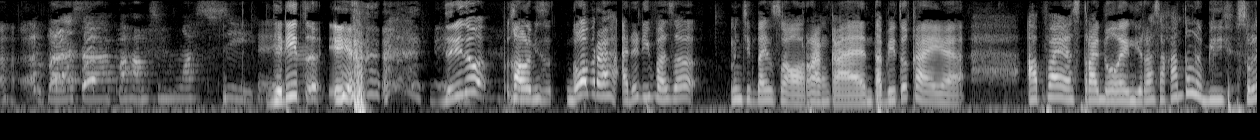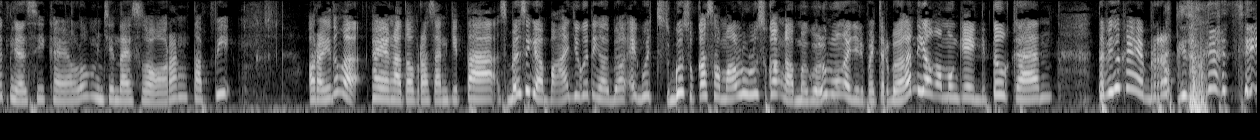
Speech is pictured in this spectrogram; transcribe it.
Perasa paham semua sih. Jadi itu iya. Jadi tuh kalau misal gue pernah ada di fase mencintai seseorang kan, tapi itu kayak apa ya struggle yang dirasakan tuh lebih sulit nggak sih? Kayak lo mencintai seseorang tapi orang itu nggak kayak nggak tahu perasaan kita. Sebenarnya sih gampang aja gue tinggal bilang eh gue gue suka sama lu lu suka nggak sama gue lu mau nggak jadi pacar gue kan tinggal ngomong kayak gitu kan. Tapi itu kayak berat gitu gak sih?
